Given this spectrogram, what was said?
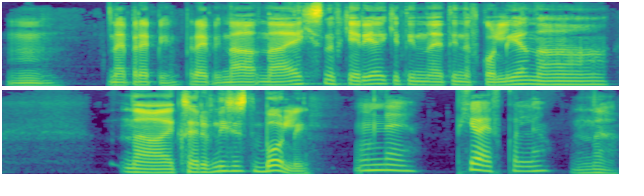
Μμ. Ναι, πρέπει, πρέπει να, να έχεις την ευκαιρία και την, την ευκολία να, να εξερευνήσεις την πόλη. Ναι, πιο εύκολα. Ναι.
